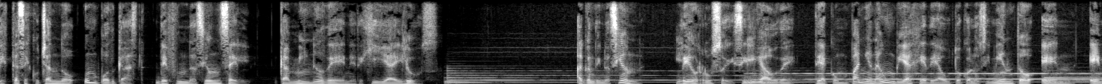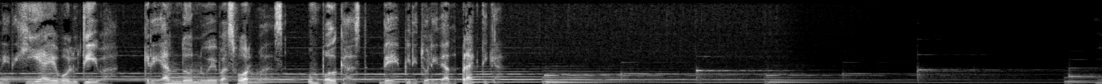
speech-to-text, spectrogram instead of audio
Estás escuchando un podcast de Fundación Cel, Camino de Energía y Luz. A continuación, Leo Russo y Sil Gaude te acompañan a un viaje de autoconocimiento en Energía Evolutiva, Creando Nuevas Formas, un podcast de espiritualidad práctica.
